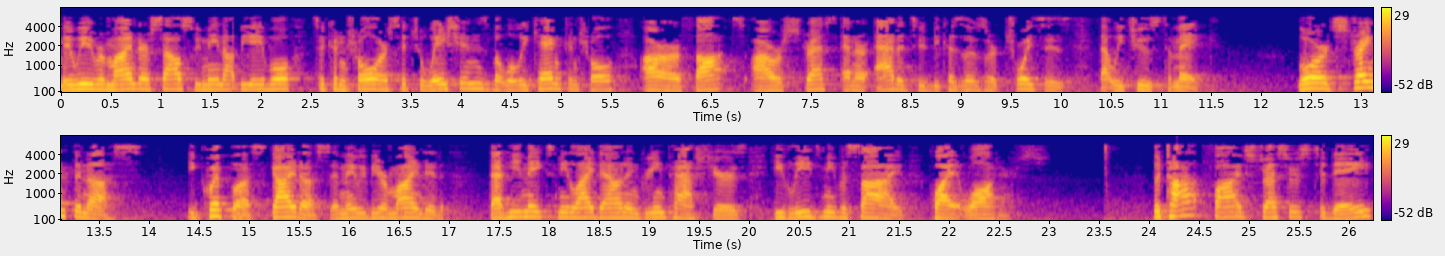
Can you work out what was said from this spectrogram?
May we remind ourselves we may not be able to control our situations, but what we can control are our thoughts, our stress, and our attitude because those are choices that we choose to make. Lord, strengthen us, equip us, guide us, and may we be reminded that He makes me lie down in green pastures. He leads me beside quiet waters. The top five stressors today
